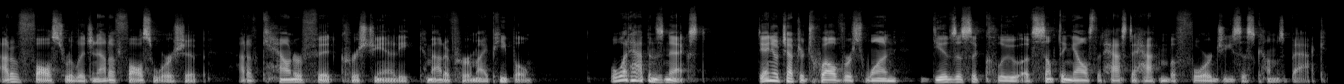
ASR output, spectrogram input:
out of false religion, out of false worship, out of counterfeit Christianity. Come out of her, my people. Well, what happens next? Daniel chapter 12, verse 1 gives us a clue of something else that has to happen before Jesus comes back.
